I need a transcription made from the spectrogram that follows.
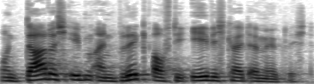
und dadurch eben einen Blick auf die Ewigkeit ermöglicht.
